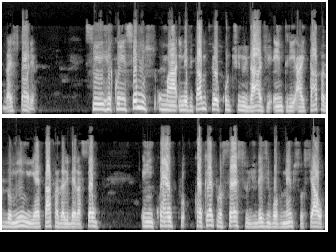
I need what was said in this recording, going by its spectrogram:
da história. Se reconhecemos uma inevitável continuidade entre a etapa do domínio e a etapa da liberação, em qual, qualquer processo de desenvolvimento social,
